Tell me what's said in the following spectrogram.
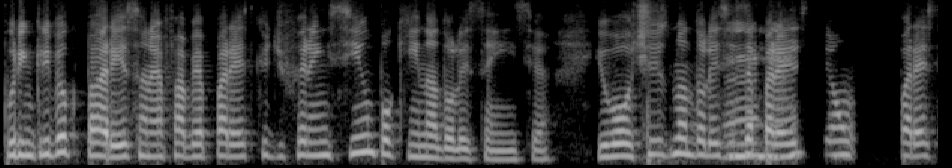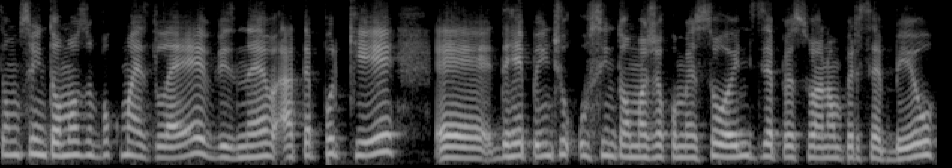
por incrível que pareça, né, Fábia, parece que diferencia um pouquinho na adolescência. E o autismo na adolescência uhum. parece ser um, parece ter uns sintomas um pouco mais leves, né? Até porque, é, de repente, o sintoma já começou antes e a pessoa não percebeu.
